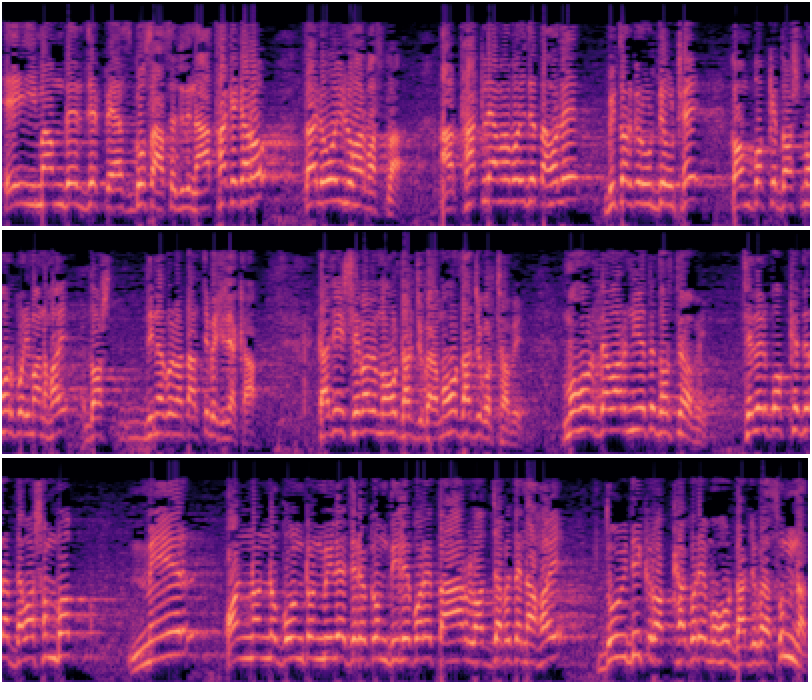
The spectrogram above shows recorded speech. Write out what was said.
এই ইমামদের যে প্যাস গোস আছে, যদি না থাকে কারও, তাহলে ওই লোহার মাসলা। আর থাকলে আমরা বলি যে, তাহলে বিতর্কের ঊর্ধ্বে উঠে কমপক্ষে দশ মোহর পরিমাণ হয়, দশ দিনের পরিমাণ তার চেয়ে বেশি রেখা কাজেই সেভাবে মোহর ধার্য করা, মোহর ধার্য করতে হবে। মোহর দেওয়ার নিয়তে ধরতে হবে। ছেলের পক্ষে যেটা দেওয়া সম্ভব, মেয়ের অন্যান্য বন্টন মিলে যেরকম দিলে পরে তার লজ্জা পেতে না হয়, দুই দিক রক্ষা করে মোহর ধার্য করা সুন্নাত।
